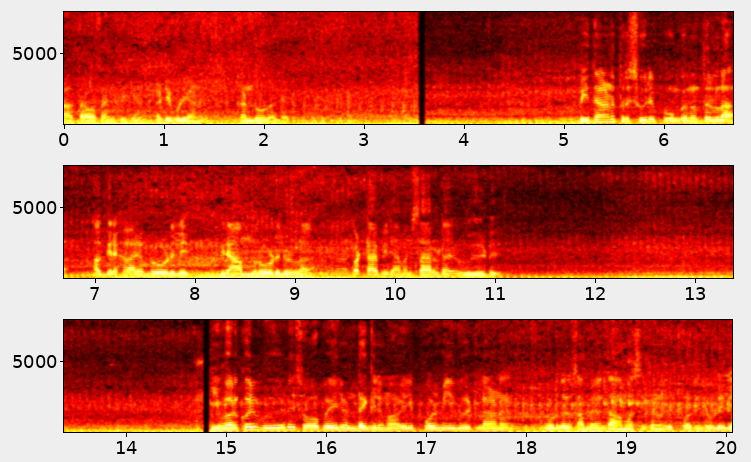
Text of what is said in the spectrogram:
യാത്ര അവസാനിപ്പിക്കാം. അടിപൊളിയാണ്. കണ്ടോളൂ എല്ലാവരും. അപ്പോൾ ഇതാണ് തൃശ്ശൂർ പൂങ്കുന്നത്തുള്ള അഗ്രഹാരം റോഡിൽ ഗ്രാമം റോഡിലുള്ള പട്ടാഭിരാമൻ സാറുടെ വീട്. ഇവർക്കൊരു വീട് ശോഭയിലുണ്ടെങ്കിലും അവരിപ്പോഴും ഈ വീട്ടിലാണ് കൂടുതൽ സമയം താമസിക്കുന്നത്. ഇപ്പോൾ അതിന്റെ ഉള്ളിൽ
